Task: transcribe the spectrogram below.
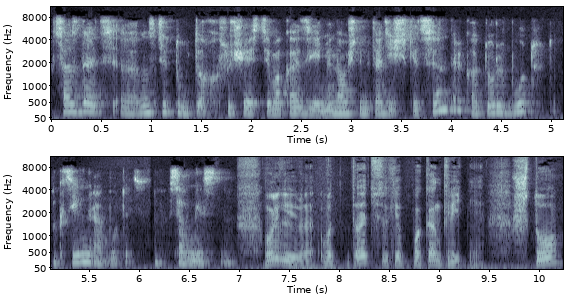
создать э, в институтах с участием Академии научно-методические центры, которые будут активно работать совместно. Ольга Юрьевна, вот давайте все-таки поконкретнее. Что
